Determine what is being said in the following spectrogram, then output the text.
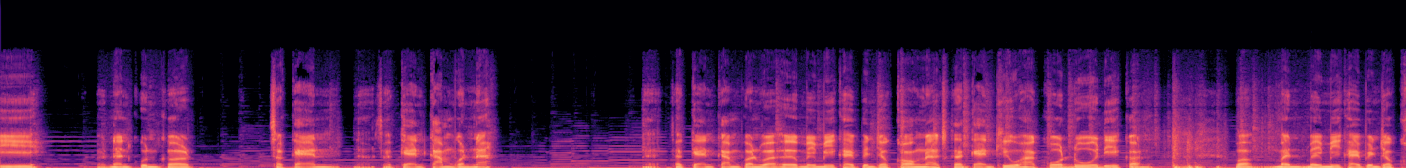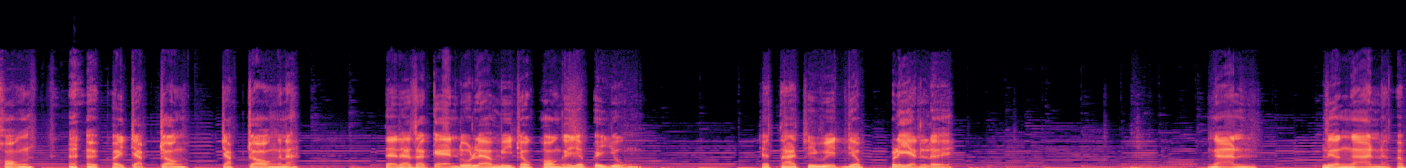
ดีเพราะนั้นคุณก็สแกนนะสแกนกรรมก่อนนะ สแกนกรรมก่อนว่า เออไม่มีใครเป็นเจ้าของนะ สแกน QR code ดูดีก่อน ว่ามันไม่มีใครเป็นเจ้าของ ค่อยจับจ้องจับจองนะ แต่ถ้าสแกนดูแล้วมีเจ้าของก็อย่าไปยุ่งชะตาชีวิตเดี๋ยวเปลี่ยนเลย งาน เรื่องงานนะครับ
